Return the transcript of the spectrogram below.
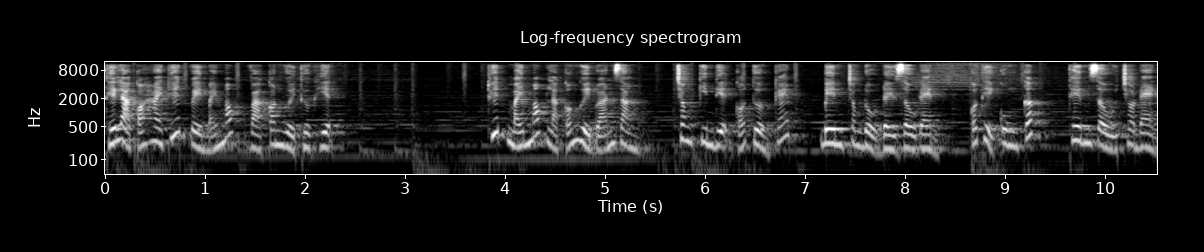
Thế là có hai thuyết về máy móc và con người thực hiện. Thuyết máy móc là có người đoán rằng trong kim điện có tường kép, bên trong đổ đầy dầu đèn, có thể cung cấp thêm dầu cho đèn,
